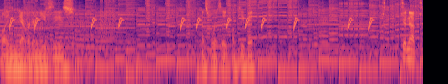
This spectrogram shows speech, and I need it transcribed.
Probably never gonna use these. That's worth it. I'll keep it. Good enough.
